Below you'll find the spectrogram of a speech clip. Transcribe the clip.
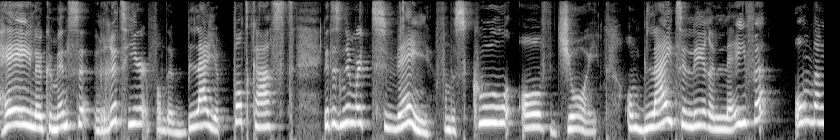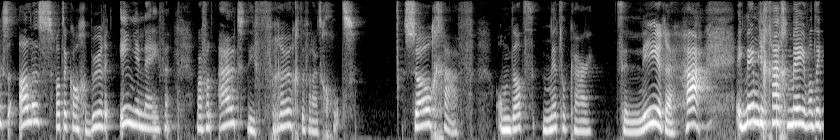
Hey leuke mensen, Rut hier van de Blije Podcast. Dit is nummer 2 van de School of Joy. Om blij te leren leven, ondanks alles wat er kan gebeuren in je leven, maar vanuit die vreugde vanuit God. Zo gaaf om dat met elkaar te leren. Ha! Ik neem je graag mee, want ik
